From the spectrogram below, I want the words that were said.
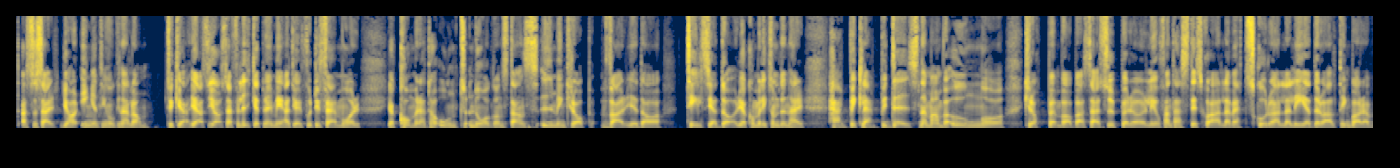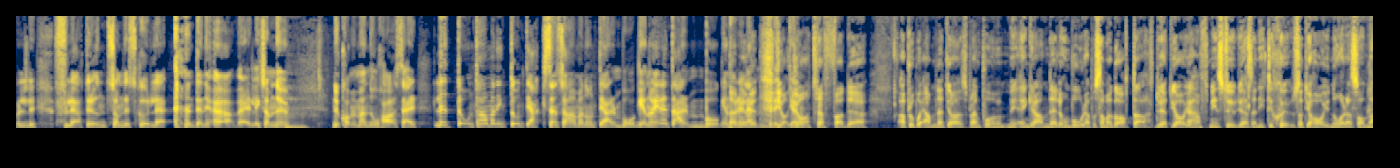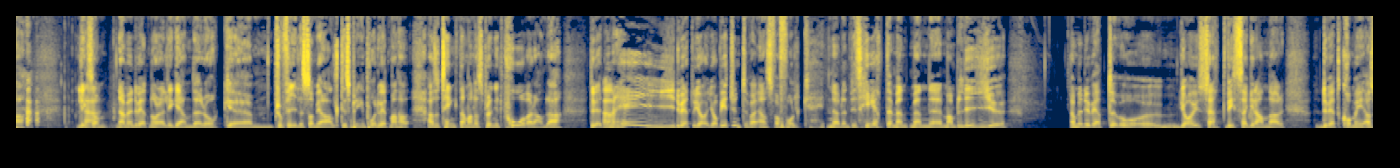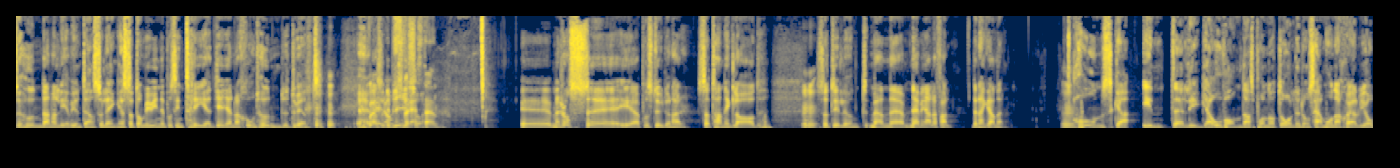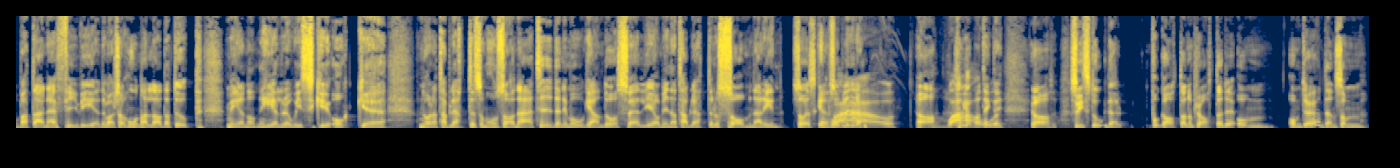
alltså så här, jag har ingenting att gnälla om. Tycker jag. Jag, alltså jag har så förlikat mig med att jag är 45 år, jag kommer att ha ont någonstans i min kropp varje dag tills jag dör. Jag kommer liksom den här happy clappy days när man var ung och kroppen var bara så superrörlig och fantastisk och alla vätskor och alla leder och allting bara flöt runt som det skulle. Den är över liksom. Nu, nu kommer man nog ha så här lite ont. Har man inte ont i axeln så har man ont i armbågen och är det inte armbågen då är det ländryggen. jag, jag träffade, apropå ämnet, jag sprang på en granne, eller hon bor här på samma gata. Du vet, jag har ju Ja. haft min studio här sedan 97 så att jag har ju några sådana Liksom, nej men du vet några legender och eh, profiler som jag alltid springer på. Du vet, man har, alltså tänk när man har sprungit på varandra. Du vet, men hej! Du vet, och jag, jag vet ju inte vad, ens vad folk nödvändigtvis heter men, men eh, man blir ju Ja men du vet, och jag har ju sett vissa grannar du vet, komma in, alltså hundarna lever ju inte än så länge så att de är ju inne på sin tredje generation hund, du vet. Vad är alltså, det Ross blir så. förresten? Eh, men Ross eh, är på studion här, så att han är glad. Mm. Så att det är lugnt. Men, eh, nej, men i alla fall, den här grannen. Mm. Hon ska inte ligga och våndas på något ålderdomshem. Hon har själv jobbat där. Nej, fy vede. var. Så hon har laddat upp med någon helre whisky och eh, några tabletter som hon sa. När tiden är mogen, då sväljer jag mina tabletter och somnar in. Så, ska, så blir det. Wow! Ja, Wow. och jag bara tänkte, ja, så vi stod där på gatan och pratade om, om döden som...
